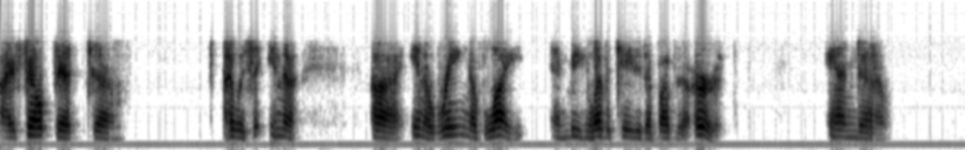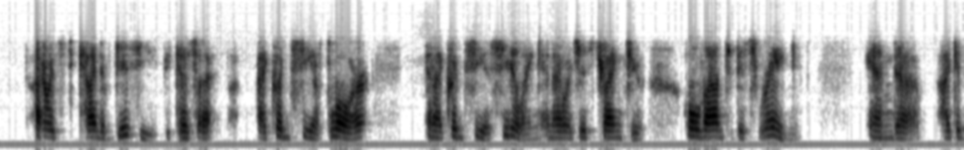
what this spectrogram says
I felt that um, I was in a uh, in a ring of light and being levitated above the earth, and uh, I was kind of dizzy because I I couldn't see a floor and I couldn't see a ceiling, and I was just trying to hold on to this ring and uh, I could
